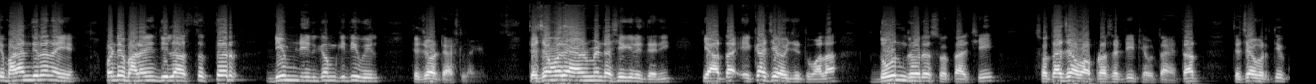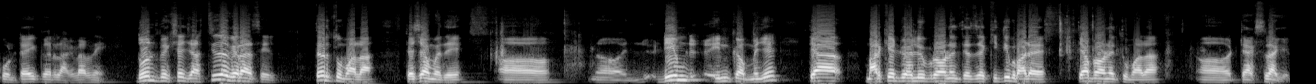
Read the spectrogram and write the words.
ते भाड्याने दिलं नाही आहे पण ते भाड्याने दिलं असतं तर डीम्ड इन्कम किती होईल? त्याच्यावर टॅक्स लागेल. त्याच्यामध्ये अमेंडमेंट अशी केली त्यांनी की आता एकाच्या ऐवजी तुम्हाला दोन घरं स्वतःची स्वतःच्या वापरासाठी ठेवता येतात. त्याच्यावरती कोणताही कर लागणार नाही. दोनपेक्षा जास्तीचं घरं असेल तर तुम्हाला त्याच्यामध्ये डीम्ड इन्कम म्हणजे त्या मार्केट व्हॅल्यूप्रमाणे त्याचं किती भाडं आहे त्याप्रमाणे तुम्हाला टॅक्स लागेल.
